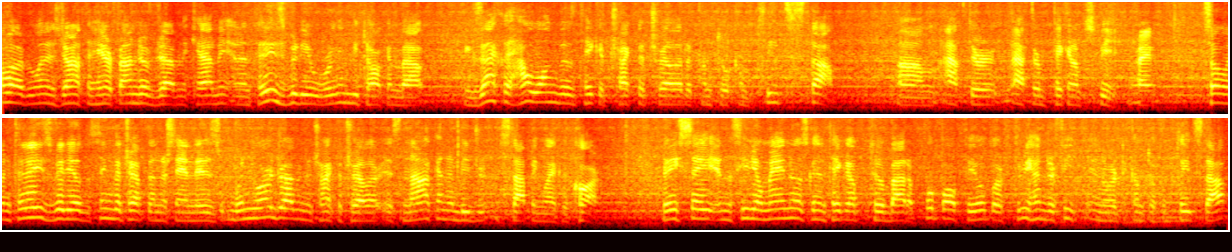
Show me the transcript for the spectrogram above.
Hello everyone, it's Jonathan here, founder of Driving Academy, and in today's video we're going to be talking about exactly how long does it take a tractor trailer to come to a complete stop um, after, after picking up speed, right? So in today's video, the thing that you have to understand is when you are driving a tractor trailer, it's not going to be stopping like a car. They say in the CDL manual it's going to take up to about a football field or 300 feet in order to come to a complete stop.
